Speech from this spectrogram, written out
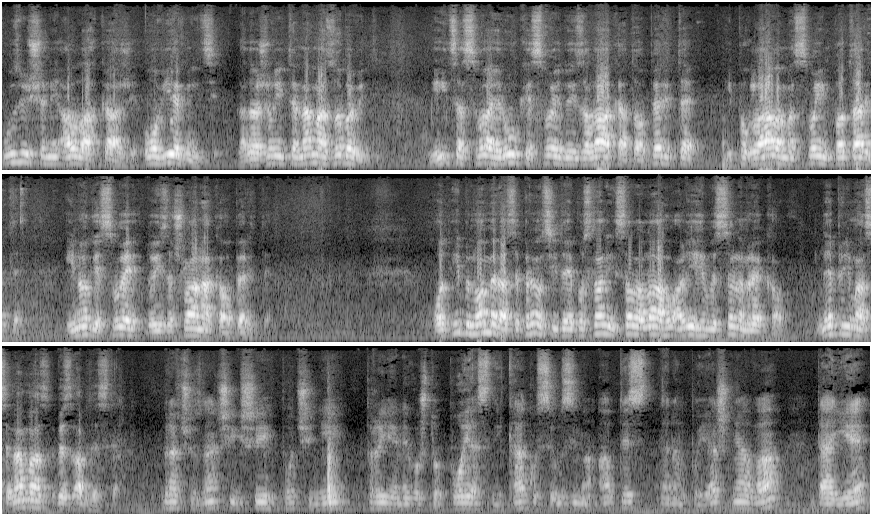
uzvišeni Allah kaže, o vjernici, kada želite namaz obaviti, lica svoje ruke svoje do iza lakata operite i po glavama svojim potarite i noge svoje do iza članaka operite. Od Ibn Omera se prenosi da je poslanik sallallahu alihi veselem rekao, ne prima se namaz bez abdesta. Braćo, znači šejh počinje prije nego što pojasni kako se uzima abdest, da nam pojašnjava da je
